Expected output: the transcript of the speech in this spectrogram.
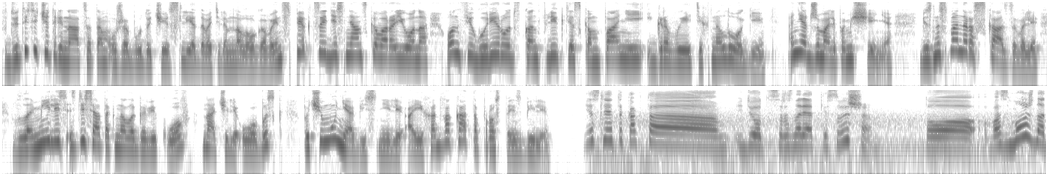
В 2013-м, уже будучи следователем налоговой инспекции Деснянского района, он фигурирует в конфликте с компанией «Игровые технологии». Они отжимали помещения. Бизнесмены рассказывали, вломились с десяток налоговиков, начали обыск. Почему не объяснили, а их адвоката просто избили. Если это как-то идет с разнарядки свыше, то, возможно,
